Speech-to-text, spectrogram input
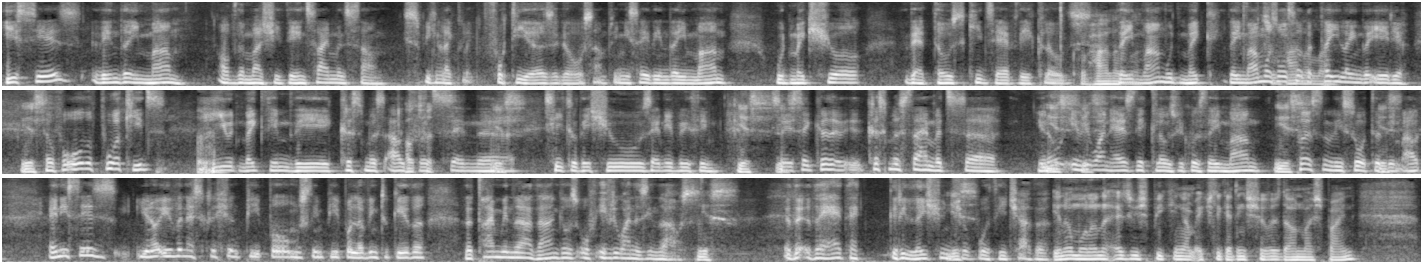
He says then the imam of the masjid there in Simonstown, speaking like like 40 years ago or something, he said then the imam would make sure that those kids have their clothes. The imam would make, the imam was also the tailor in the area. Yes. So for all the poor kids, he would make them their Christmas outfits, outfits. and uh, yes. see to their shoes and everything. Yes. So yes. it's like Christmas time, it's, uh, you know, yes, everyone has their clothes because the imam personally sorted them out. And he says, you know, even as Christian people, Muslim people living together, the time when the adhan goes off, everyone is in the house. Yes. They, they had that relationship yes. with each other. You know, Molana, as you're speaking, I'm actually getting shivers down my spine.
